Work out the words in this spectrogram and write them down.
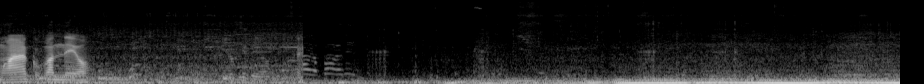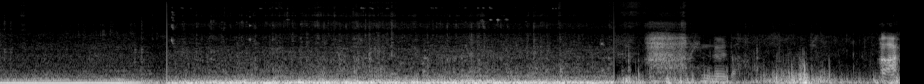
망할 것 같네요. 하, 힘들다. 아,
